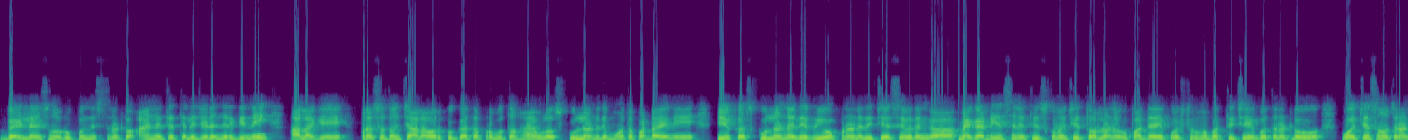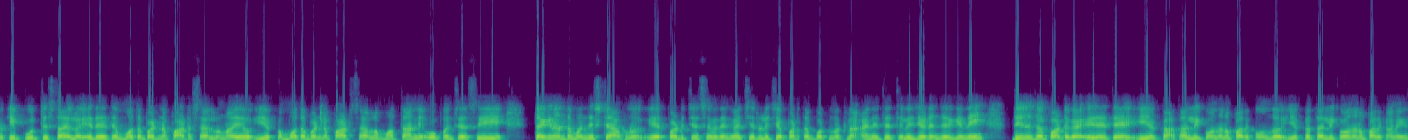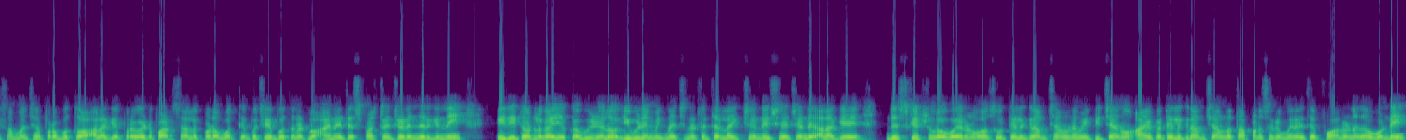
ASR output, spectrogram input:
గైడ్ లైన్స్ను రూపొందిస్తున్నట్లు ఆయన అయితే తెలియజేయడం జరిగింది. అలాగే ప్రస్తుతం చాలా వరకు గత ప్రభుత్వం హయాంలో స్కూల్ అనేది మూతపడ్డాయని ఈ యొక్క స్కూల్ అనేది రీఓపెన్ అనేది చేసే విధంగా మెగా డిఎస్సీ తీసుకుని వచ్చి త్వరలోనే ఉపాధ్యాయ పోస్టులను భర్తీ చేయబోతున్నట్లు వచ్చే సంవత్సరానికి పూర్తి స్థాయిలో ఏదైతే మూతపడిన పాఠశాలలు ఉన్నాయో ఈ యొక్క మూతపడిన పాఠశాలల మొత్తాన్ని ఓపెన్ చేసి తగినంత మంది స్టాఫ్ను ఏర్పాటు చేసే విధంగా చర్యలు చేపడతబోతున్నట్లు ఆయన అయితే తెలియజేయడం జరిగింది. దీనితో పాటుగా ఏదైతే ఈ యొక్క తల్లికి వందన పథకం ఉందో ఈ యొక్క తల్లికి వందన పథకానికి సంబంధించిన ప్రభుత్వ అలాగే ప్రైవేట్ పాఠశాలకు కూడా వర్తింప చేయబోతున్నట్లు ఆయన అయితే స్పష్టం చేయడం జరిగింది. ఇది టోటల్గా ఈ యొక్క వీడియోలో ఈ వీడియో మీకు నచ్చినట్లయితే లైక్ చేయండి షేర్ చేయండి. అలాగే డిస్క్రిప్షన్లో వైరల్ వాసు టెలిగ్రామ్ ఛానల్ మీకు ఇచ్చాను. ఆ యొక్క టెలిగ్రామ్ ఛానల్ తప్పనిసరిగా మీరైతే ఫాలో అనేది అవ్వండి.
